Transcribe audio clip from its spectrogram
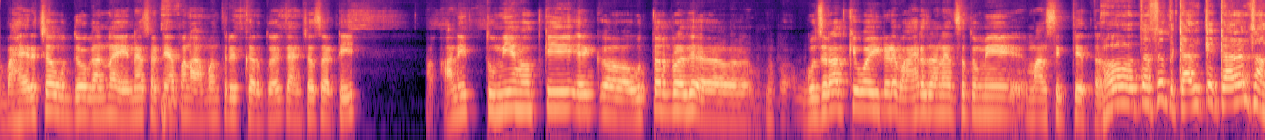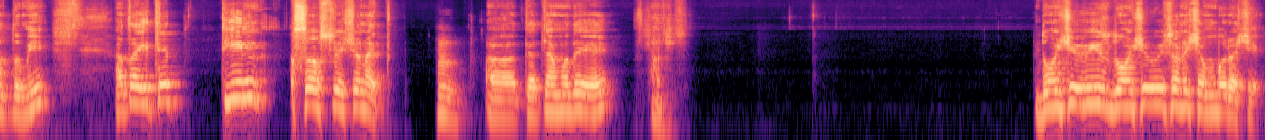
बाहेरच्या उद्योगांना येण्यासाठी आपण आमंत्रित करतोय त्यांच्यासाठी. आणि तुम्ही आहोत की एक उत्तर प्रदेश गुजरात किंवा इकडे बाहेर जाण्याचं तुम्ही मानसिकतेत. हो तसंच कारण की कारण सांगतो मी आता इथे तीन सबस्टेशन आहेत. त्याच्यामध्ये दोनशे वीस दोनशे वीस आणि शंभर असे.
